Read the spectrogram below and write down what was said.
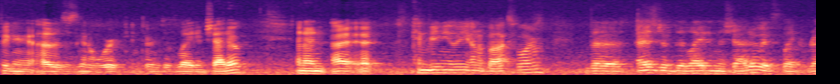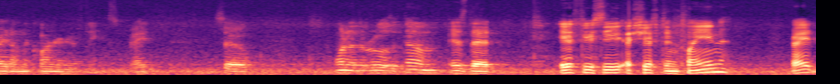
figuring out how this is going to work in terms of light and shadow. And I, I, uh, conveniently on a box form, the edge of the light and the shadow is like right on the corner of things, right? So one of the rules of thumb is that if you see a shift in plane, right?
